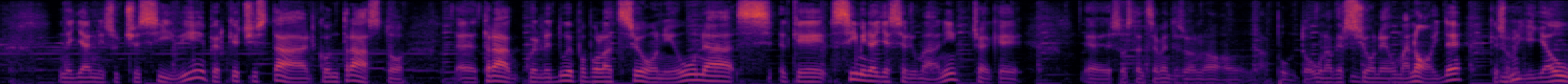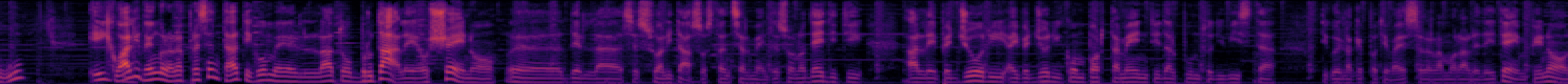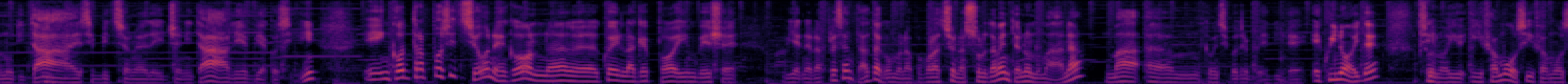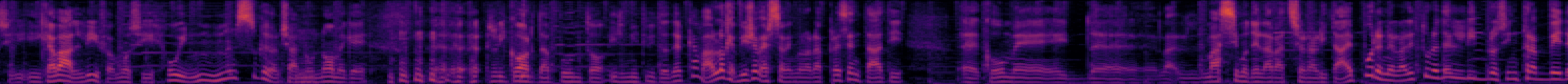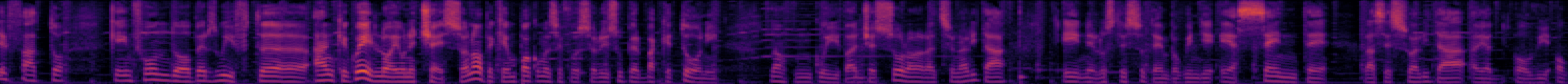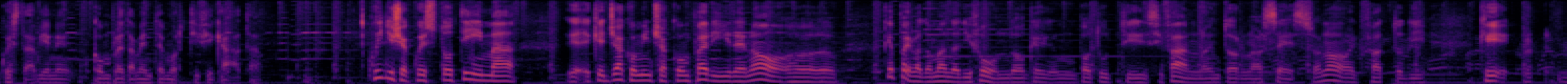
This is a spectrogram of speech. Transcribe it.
negli anni successivi, perché ci sta il contrasto eh, tra quelle due popolazioni, una che è simile agli esseri umani, cioè che eh, sostanzialmente sono appunto una versione umanoide, che sono mm-hmm. gli Yahoo, i quali vengono rappresentati come il lato brutale, osceno eh, della sessualità sostanzialmente, sono dediti peggiori, ai peggiori comportamenti dal punto di vista di quella che poteva essere la morale dei tempi, no? nudità, esibizione dei genitali e via così, in contrapposizione con eh, quella che poi invece viene rappresentata come una popolazione assolutamente non umana, ma um, come si potrebbe dire, equinoide, sì. sono i, i, famosi, i, famosi, i cavalli, i famosi Huins, che hanno mm. un nome che eh, ricorda appunto il nitrito del cavallo, che viceversa vengono rappresentati eh, come il, la, il massimo della razionalità. Eppure nella lettura del libro si intravede il fatto che in fondo per Swift eh, anche quello è un eccesso, no? perché è un po' come se fossero i super bacchettoni. No? in cui c'è solo la razionalità e nello stesso tempo quindi è assente la sessualità o, o questa viene completamente mortificata. Quindi c'è questo tema eh, che già comincia a comparire, no? Eh, che poi è la domanda di fondo che un po' tutti si fanno intorno al sesso, no? il fatto di che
